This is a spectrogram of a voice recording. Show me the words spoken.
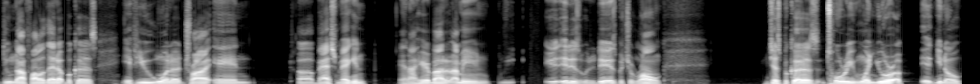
do not follow that up because if you want to try and uh, bash Megan, and I hear about it, I mean, it, it is what it is, but you're wrong. Just because Tory won your, you know,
